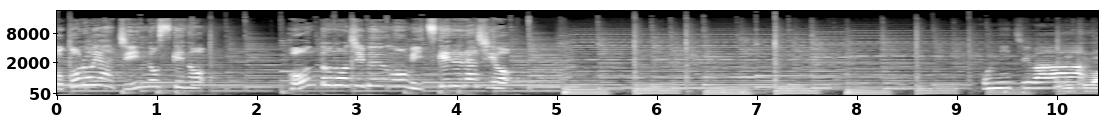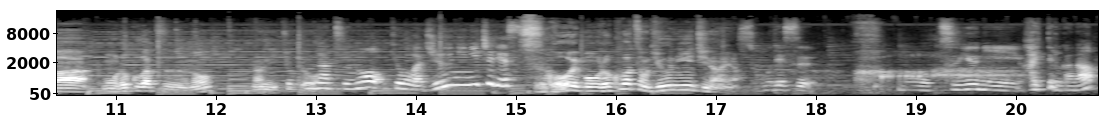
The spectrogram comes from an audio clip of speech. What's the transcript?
心谷仁之助の本当の自分を見つけるラジオこんにちは。こんにちは。もう6月の何日6今月の今日は12日です。日。すごい、もう6月の12日なんや。そうです。もう梅雨に入ってるかな？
